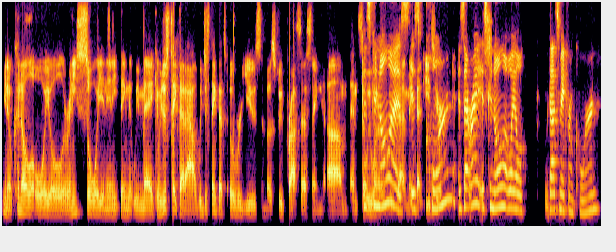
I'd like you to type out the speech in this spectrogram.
you know, canola oil or any soy in anything that we make, and we just take that out. We just think that's overused in most food processing, um, and so we canola is, is corn. Is that right? Is canola oil that's made from corn?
